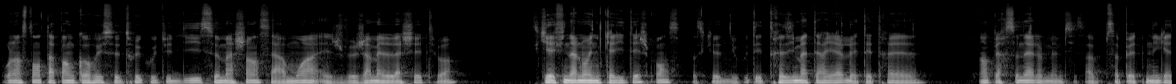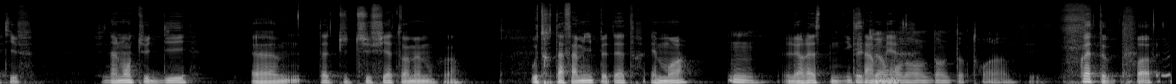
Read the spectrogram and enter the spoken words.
Pour l'instant, t'as pas encore eu ce truc où tu te dis ce machin, c'est à moi et je veux jamais le lâcher, tu vois. Ce qui est finalement une qualité, je pense, parce que du coup, tu es très immatériel et tu es très impersonnel, même si ça, ça peut être négatif. Finalement, tu te dis, euh, tu te suffis à toi-même, quoi. Outre ta famille, peut-être, et moi, Hmm. le reste, nique T'es sa mère. dans, dans le top 3 là. C'est quoi top 3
